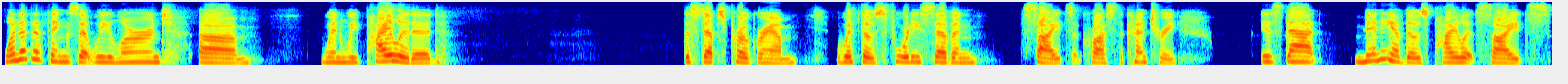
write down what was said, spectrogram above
One of the things that we learned um, when we piloted the STEPS program with those 47 sites across the country is that many of those pilot sites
